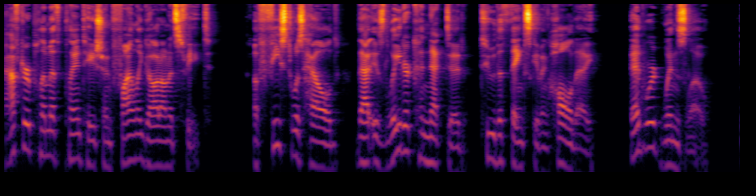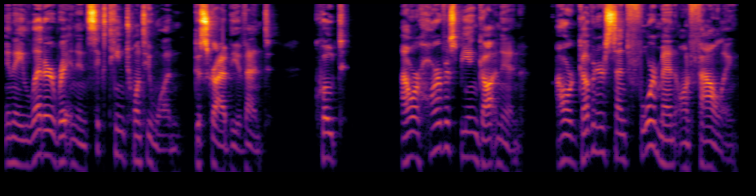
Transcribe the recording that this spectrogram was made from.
After Plymouth Plantation finally got on its feet, a feast was held that is later connected to the Thanksgiving holiday. Edward Winslow, in a letter written in 1621, described the event. Quote, Our harvest being gotten in, our governor sent four men on fowling,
